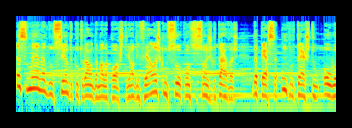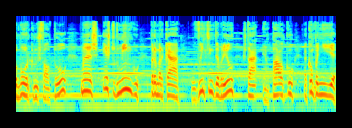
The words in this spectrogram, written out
A Semana do Centro Cultural da Malaposta em Odivelas começou com sessões esgotadas da peça Um Protesto ou O Amor que Nos Faltou, mas este domingo, para marcar o 25 de Abril, está em palco a companhia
